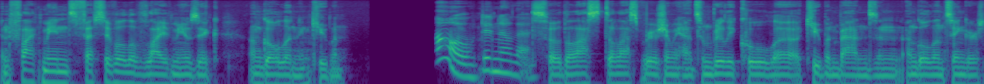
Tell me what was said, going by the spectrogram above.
and Flak means Festival of Live Music, Angolan and Cuban. Oh, didn't know that. So the last the last version we had some really cool uh, Cuban bands and Angolan singers.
